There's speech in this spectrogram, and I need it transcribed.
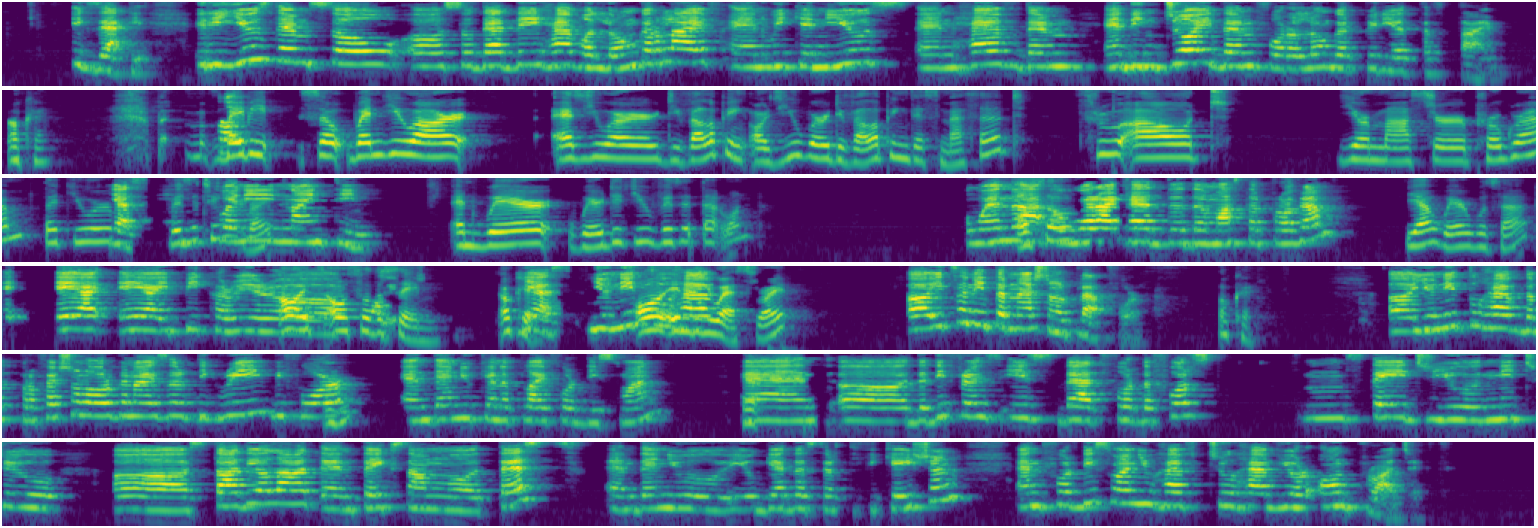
exactly reuse them so uh, so that they have a longer life and we can use and have them and enjoy them for a longer period of time Okay. But So- maybe so when you are as you are developing or you were developing this method throughout your master program that you were yes in visiting, right? 2019 And where where did you visit that one? When uh, Also- where i had the, the master program Yeah, where was that? AI, aip career Oh, it's uh, also the same. Okay. yes you need All to in have the US, right? uh, it's an international platform Okay. uh, you need to have the professional organizer degree before Mm-hmm. and then you can apply for this one Yeah. and uh, the difference is that for the first mm, stage you need to uh, study a lot and take some uh, tests and then you you get the certification and for this one you have to have your own project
